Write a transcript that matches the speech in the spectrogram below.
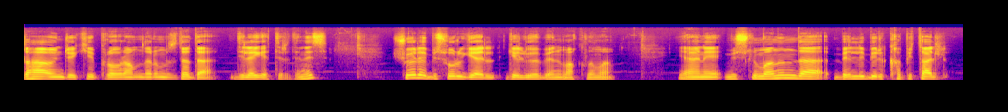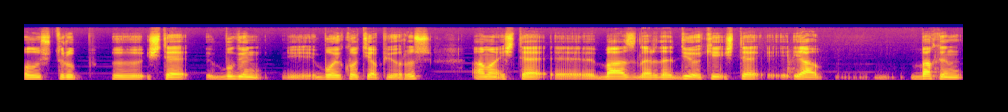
daha önceki programlarımızda da dile getirdiniz. Şöyle bir soru gel, geliyor benim aklıma. Yani Müslümanın da belli bir kapital oluşturup e, işte bugün boykot yapıyoruz ama işte e, bazıları da diyor ki işte ya bakın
